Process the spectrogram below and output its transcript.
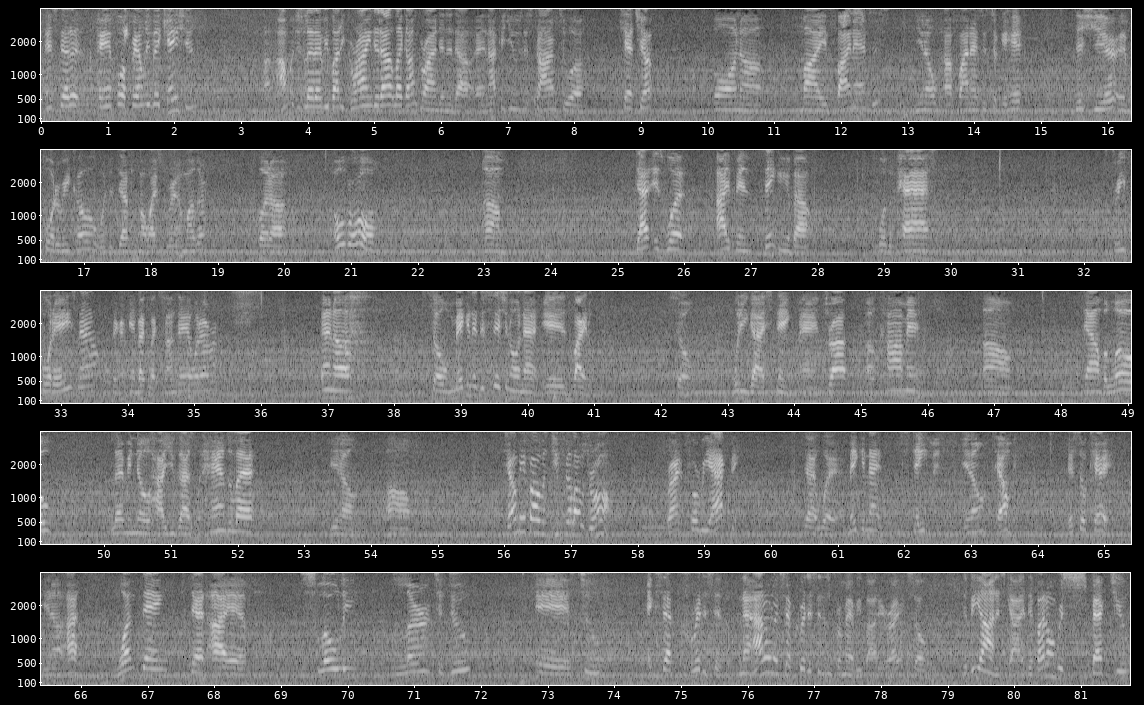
instead of paying for a family vacation, I'm gonna just let everybody grind it out like I'm grinding it out, and I could use this time to uh, catch up on uh, my finances. You know, our finances took a hit this year in Puerto Rico with the death of my wife's grandmother. But uh, overall, um, that is what I've been thinking about for the past three, four days now. I think I came back like Sunday or whatever. And uh, so making a decision on that is vital. So, what do you guys think, man? Drop a comment um, down below. Let me know how you guys would handle that. You know, um, tell me if I was you feel I was wrong, right, for reacting that way, making that statement. You know, tell me it's okay. You know, I one thing that I have slowly learned to do is to accept criticism. Now, I don't accept criticism from everybody, right? So, to be honest, guys, if I don't respect you,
